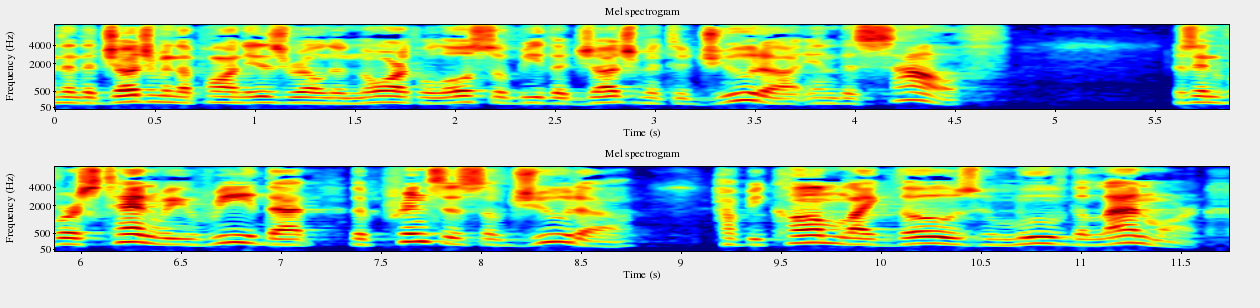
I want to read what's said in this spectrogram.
And then the judgment upon Israel in the north will also be the judgment to Judah in the south. Because in verse 10, we read that the princes of Judah have become like those who move the landmark.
